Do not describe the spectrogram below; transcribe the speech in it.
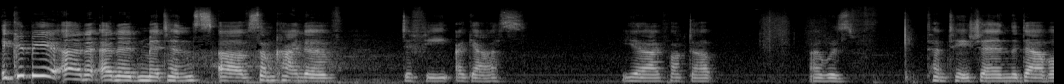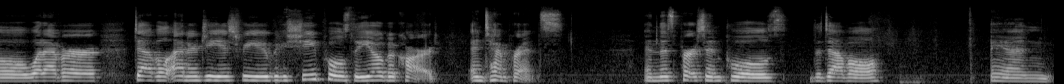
it could be an, an admittance of some kind of defeat, I guess. Yeah, I fucked up. I was temptation, the devil, whatever devil energy is for you because she pulls the yoga card and temperance. And this person pulls the devil and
